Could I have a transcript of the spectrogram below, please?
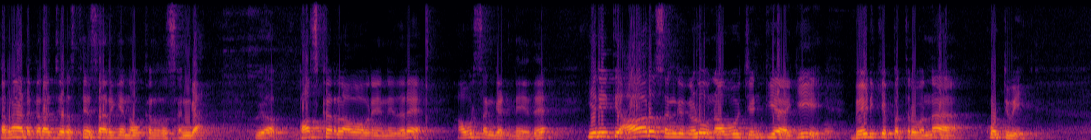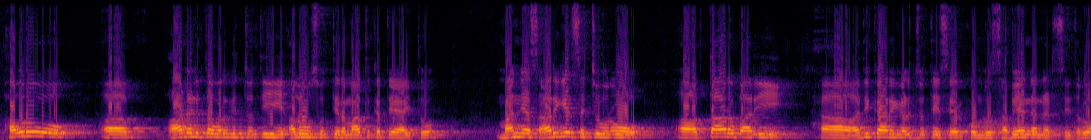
ಕರ್ನಾಟಕ ರಾಜ್ಯ ರಸ್ತೆ ಸಾರಿಗೆ ನೌಕರರ ಸಂಘ. ಭಾಸ್ಕರ್ ರಾವ್ ಅವರೇನಿದ್ದಾರೆ, ಅವ್ರ ಸಂಘಟನೆ ಇದೆ. ಈ ರೀತಿ ಆರು ಸಂಘಗಳು ನಾವು ಜಂಟಿಯಾಗಿ ಬೇಡಿಕೆ ಪತ್ರವನ್ನು ಕೊಟ್ವಿ. ಅವರು ಆಡಳಿತ ವರ್ಗದ ಜೊತೆ ಹಲವು ಸುತ್ತಿನ ಮಾತುಕತೆ ಆಯಿತು. ಮಾನ್ಯ ಸಾರಿಗೆ ಸಚಿವರು ಹತ್ತಾರು ಬಾರಿ ಅಧಿಕಾರಿಗಳ ಜೊತೆ ಸೇರಿಕೊಂಡು ಸಭೆಯನ್ನು ನಡೆಸಿದರು.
